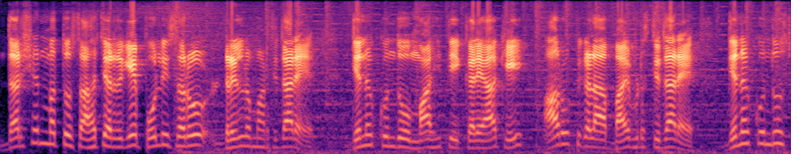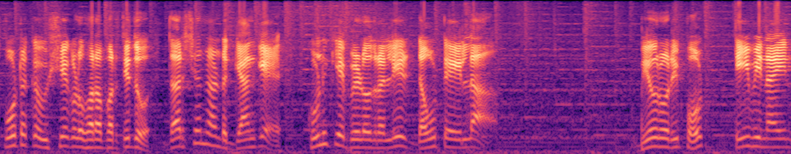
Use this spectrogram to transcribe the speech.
ದರ್ಶನ್ ಮತ್ತು ಸಹಚರರಿಗೆ ಪೊಲೀಸರು ಡ್ರಿಲ್ ಮಾಡ್ತಿದ್ದಾರೆ. ದಿನಕ್ಕೊಂದು ಮಾಹಿತಿ ಕಲೆ ಹಾಕಿ ಆರೋಪಿಗಳ ಬಾಯ್ಬಿಡಿಸ್ತಿದ್ದಾರೆ. ದಿನಕ್ಕೊಂದು ಸ್ಫೋಟಕ ವಿಷಯಗಳು ಹೊರಬರ್ತಿದ್ದು, ದರ್ಶನ್ ಅಂಡ್ ಗ್ಯಾಂಗ್ಗೆ ಕುಣಿಕೆ ಬೀಳೋದ್ರಲ್ಲಿ ಡೌಟೇ ಇಲ್ಲ. Bureau report, TV nine.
